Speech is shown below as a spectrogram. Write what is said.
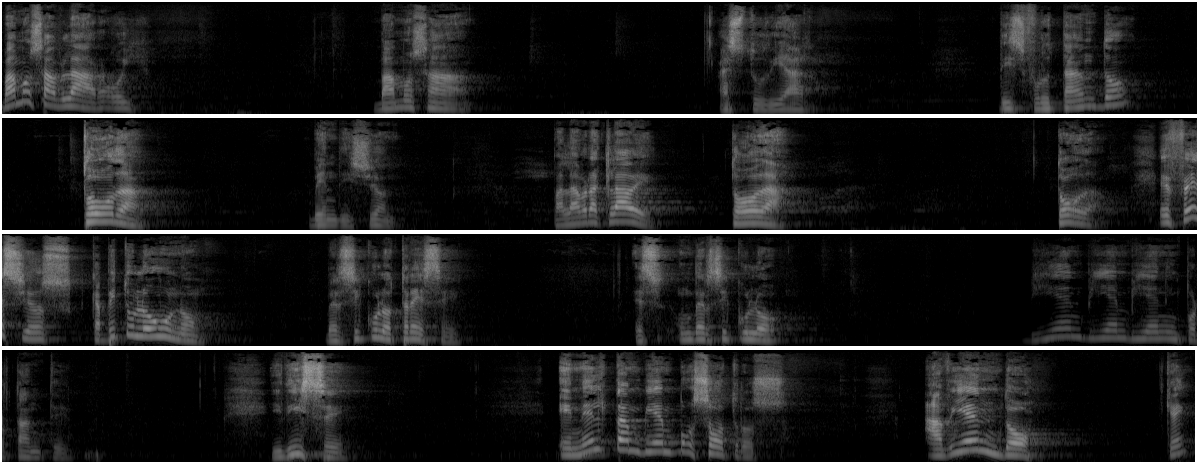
Vamos a hablar hoy, vamos a, a estudiar, disfrutando toda bendición. Palabra clave, toda, toda. Efesios capítulo 1, versículo 13, es un versículo bien, bien, bien importante. Y dice, en él también vosotros, habiendo, ¿qué?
